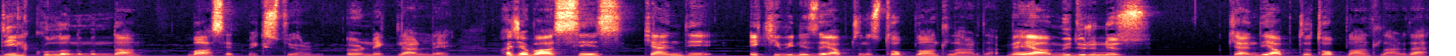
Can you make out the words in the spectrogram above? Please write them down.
dil kullanımından bahsetmek istiyorum örneklerle. Acaba siz kendi ekibinizle yaptığınız toplantılarda veya müdürünüz kendi yaptığı toplantılarda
